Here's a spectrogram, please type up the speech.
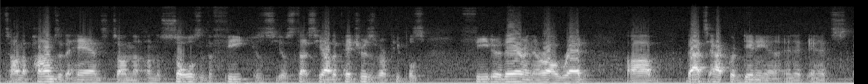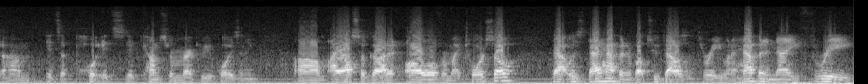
it's on the palms of the hands, it's on the on the soles of the feet. You'll you'll see other pictures where people's feet are there and they're all red. Um, that's acrodynia, and it and it's um, it's a it's it comes from mercury poisoning. Um, I also got it all over my torso. That was that happened in about 2003. When it happened in '93,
